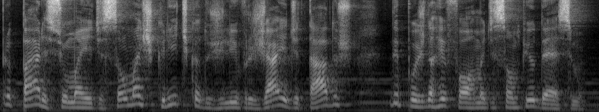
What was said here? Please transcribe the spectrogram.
Prepare-se uma edição mais crítica dos livros já editados depois da reforma de São Pio X.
